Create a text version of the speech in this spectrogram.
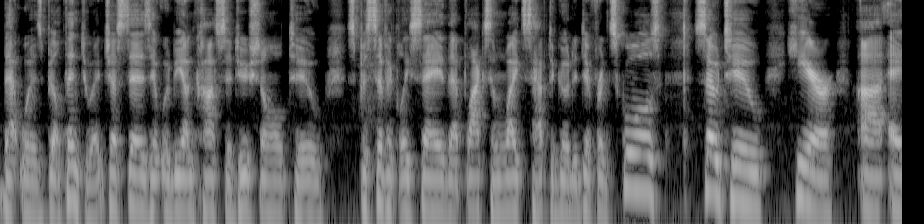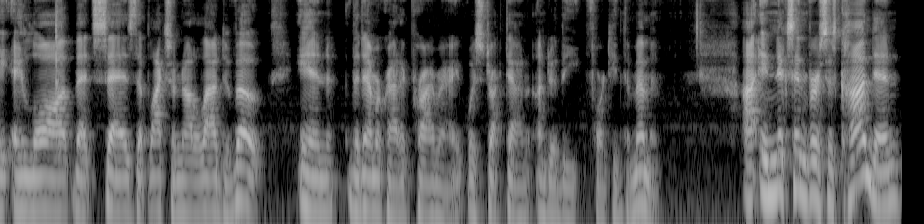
that was built into it, just as it would be unconstitutional to specifically say that blacks and whites have to go to different schools. So, too, here, uh, a, a law that says that blacks are not allowed to vote in the Democratic primary was struck down under the 14th Amendment. Uh, in Nixon versus Condon,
